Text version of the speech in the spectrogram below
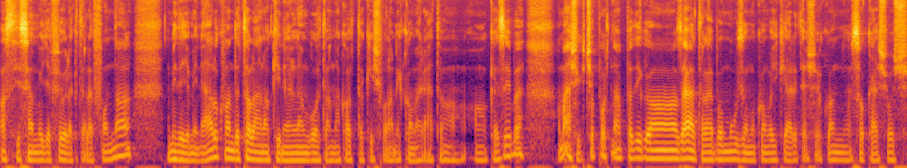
azt hiszem, ugye főleg telefonnal, mindegy, ami náluk van, de talán akinél nem volt, annak adtak is valami kamerát a, a kezébe. A másik csoportnál pedig az általában múzeumokon vagy kiállításokon szokásos,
